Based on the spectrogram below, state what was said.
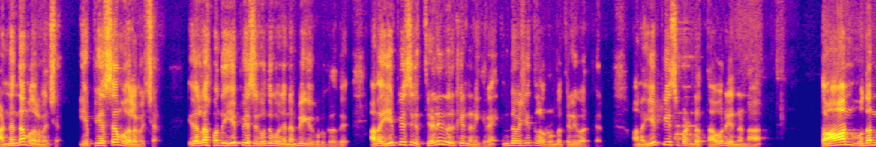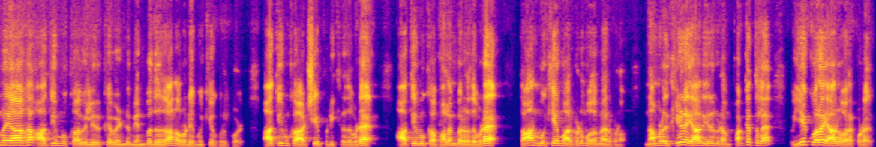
அண்ணன் தான் முதலமைச்சர் ஏபிஎஸ் தான் முதலமைச்சர். இதெல்லாம் வந்து ஏபிஎஸ்க்கு வந்து கொஞ்சம் நம்பிக்கை கொடுக்குறது. ஆனால் ஏபிஎஸ்க்கு தெளிவு இருக்குன்னு நினைக்கிறேன். இந்த விஷயத்தில் அவர் ரொம்ப தெளிவாக இருக்கார். ஆனால் ஏபிஎஸ் பண்ற தவறு என்னன்னா தான் முதன்மையாக அதிமுகவில் இருக்க வேண்டும் என்பதுதான் அவருடைய முக்கிய குறிக்கோள். அதிமுக ஆட்சியை பிடிக்கிறத விட அதிமுக பலம் பெறதை விட தான் முக்கியமாக இருக்கணும் முதன்மையாக இருக்கணும். நம்மளுக்கு கீழே யாரும் இருக்கணும். பக்கத்தில் ஈக்குவலாக யாரும் வரக்கூடாது.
